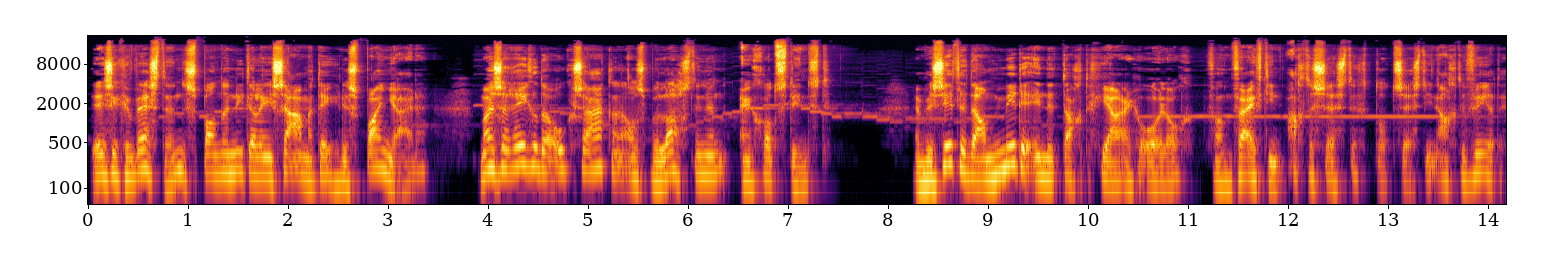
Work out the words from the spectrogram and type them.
Deze gewesten spanden niet alleen samen tegen de Spanjaarden, maar ze regelden ook zaken als belastingen en godsdienst. En we zitten dan midden in de Tachtigjarige Oorlog van 1568 tot 1648.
